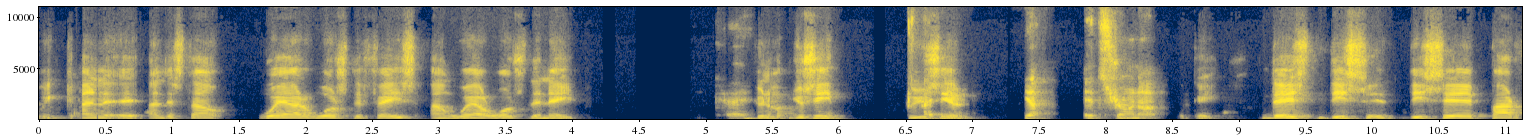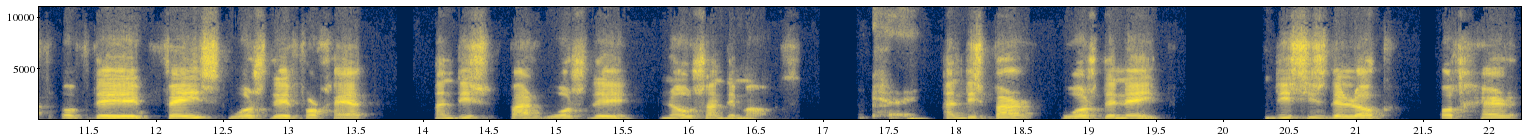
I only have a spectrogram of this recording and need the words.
we can uh, understand where was the face and where was the nape. Okay. You know, you see? Do you I see? do. Yep, it's drawn up. Okay. This this this uh, part of the face was the forehead, and this part was the nose and the mouth, Okay. and this part was the nape. This is the lock of hair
